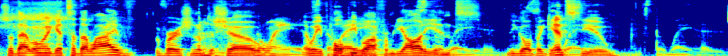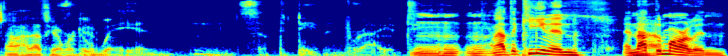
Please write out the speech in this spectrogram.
so that when we get to the live version of the mm, show The and we pull people off from the the audience, way you go up the against you. It's the way it Oh, ah, that's gonna work. the way it's of the Damon variety. Mm-hmm, mm-hmm. Not the Keenen and not the Marlon,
